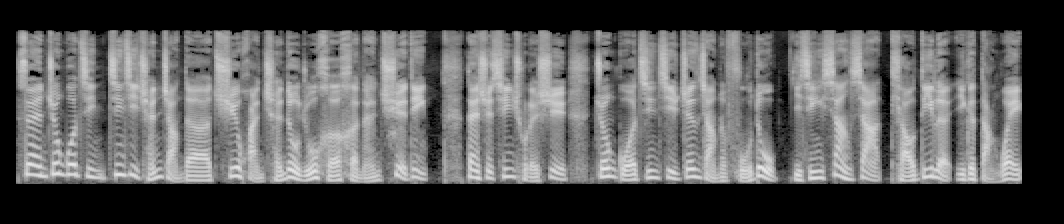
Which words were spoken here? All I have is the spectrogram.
虽然中国经经济成长的趋缓程度如何很难确定，但是清楚的是，中国经济增长的幅度已经向下调低了一个档位。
